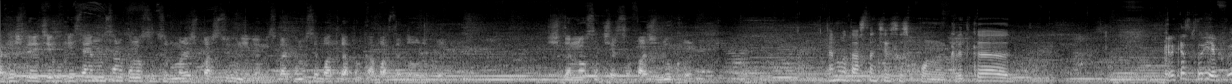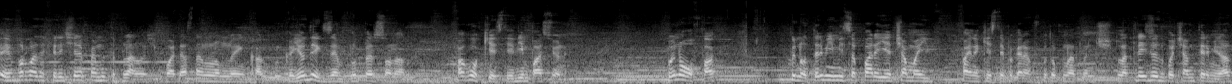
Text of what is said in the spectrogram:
Dacă ești fericit cu chestia aia, nu înseamnă că nu o să-ți urmărești pasiunile. Mi se pare că nu se bat cap în cap astea două lucruri. Și că nu o să încerci să faci lucruri. Dar nu, dar asta încerc să spun. Cred că Cred că e, e vorba de fericire pe mai multe planuri și poate asta nu luăm noi în calcul. Că eu, de exemplu, personal, fac o chestie din pasiune. Până o fac, până o termin, mi se pare e cea mai faină chestie pe care am făcut-o până atunci. La 3 zile după ce am terminat,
